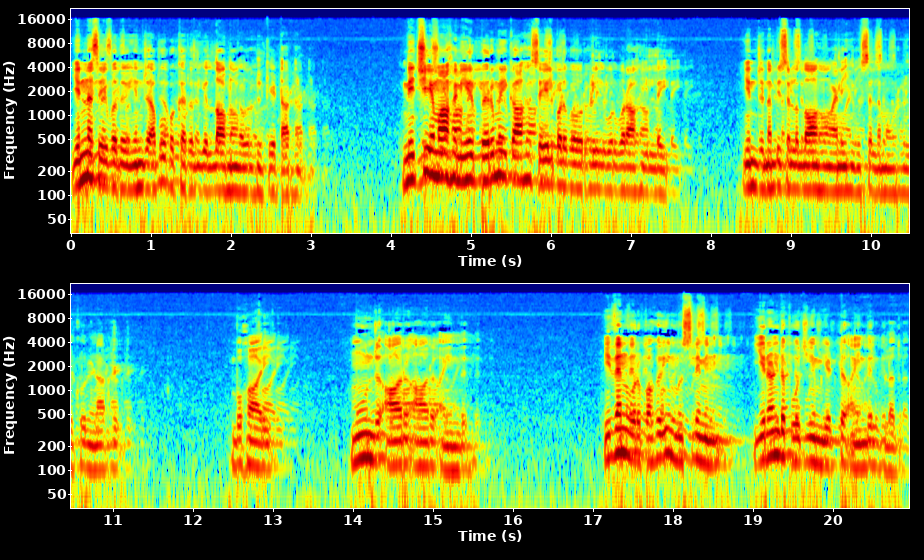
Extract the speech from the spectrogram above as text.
என்ன செய்வது என்று அபூபக்கர் அல்லாஹும் அவர்கள் கேட்டார்கள். நிச்சயமாக நீர் பெருமைக்காக செயல்படுபவர்களில் ஒருவராக இல்லை என்று நபி சொல்லாஹும் அலிஹி வசல்லம் அவர்கள் கூறினார்கள். புகாரி மூன்று ஆறு ஆறு ஐந்து. இதன் ஒரு பகுதி முஸ்லிமின் இரண்டு பூஜ்ஜியம் எட்டு ஐந்தில் உள்ளது.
